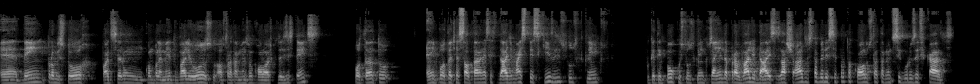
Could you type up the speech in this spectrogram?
é bem promissor, pode ser um complemento valioso aos tratamentos oncológicos existentes. Portanto, é importante ressaltar a necessidade de mais pesquisas e estudos clínicos, porque tem poucos estudos clínicos ainda para validar esses achados e estabelecer protocolos de tratamento seguros e eficazes.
